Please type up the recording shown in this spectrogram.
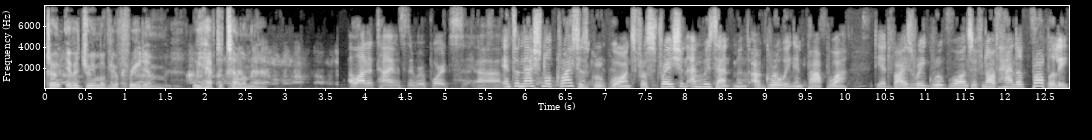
Don't ever dream of your freedom. We have to tell them that. A lot of times the reports uh, International Crisis Group warns frustration and resentment are growing in Papua. The advisory group warns if not handled properly,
